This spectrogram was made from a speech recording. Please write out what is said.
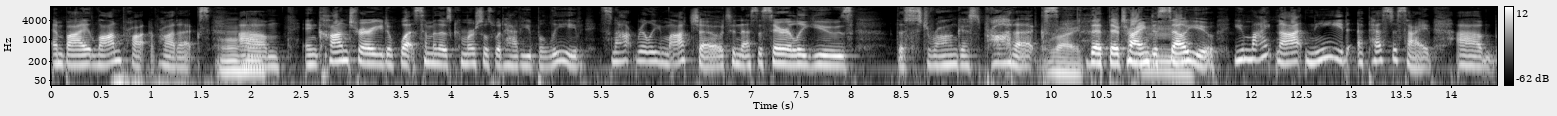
and buy lawn pro- products. Mm-hmm. Um, and contrary to what some of those commercials would have you believe, it's not really macho to necessarily use the strongest products right. that they're trying to mm. sell you. You might not need a pesticide. Um,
